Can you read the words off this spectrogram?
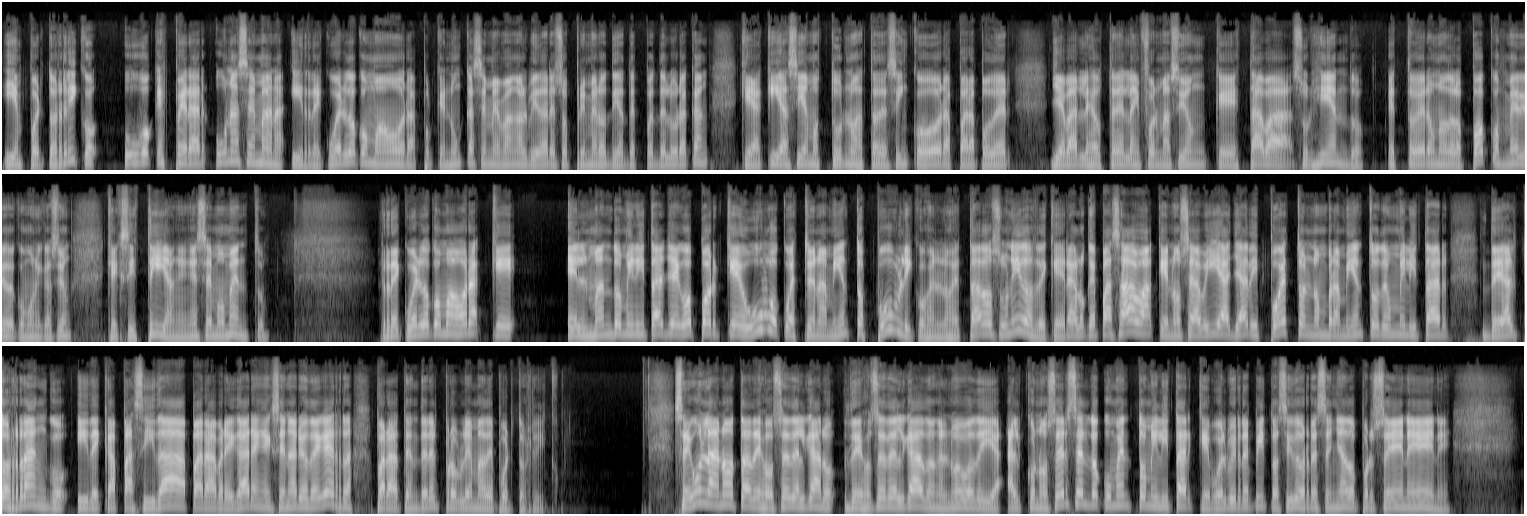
Y en Puerto Rico hubo que esperar una semana y recuerdo como ahora, porque nunca se me van a olvidar esos primeros días después del huracán, que aquí hacíamos turnos hasta de cinco horas para poder llevarles a ustedes la información que estaba surgiendo. Esto era uno de los pocos medios de comunicación que existían en ese momento. Recuerdo como ahora que el mando militar llegó porque hubo cuestionamientos públicos en los Estados Unidos de qué era lo que pasaba, que no se había ya dispuesto el nombramiento de un militar de alto rango y de capacidad para bregar en escenarios de guerra para atender el problema de Puerto Rico. Según la nota de José Delgado, de José Delgado en el Nuevo Día, al conocerse el documento militar, que vuelvo y repito, ha sido reseñado por CNN,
